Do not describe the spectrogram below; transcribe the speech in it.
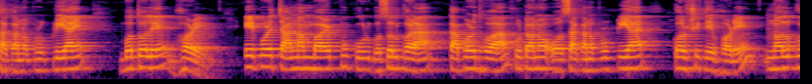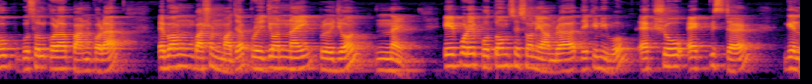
সাকানো প্রক্রিয়ায় বোতলে ভরে। এরপরে চার নম্বর পুকুর গোসল করা, কাপড় ধোয়া, ফুটানো ও সাকানো প্রক্রিয়ায় কলসিতে ভরে। নলকূপ গোসল করা, পান করা এবং বাসন মাজা প্রয়োজন নাই প্রয়োজন নাই। এরপরে প্রথম সেশনে আমরা দেখে নিব একশো এক পৃষ্ঠার গেল,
